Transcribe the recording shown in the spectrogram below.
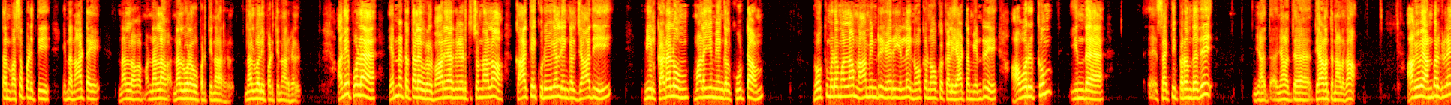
தன் வசப்படுத்தி இந்த நாட்டை நல்ல நல்ல நல்வுறவுபடுத்தினார்கள் நல்வழிப்படுத்தினார்கள். அதே போல எண்ணற்ற தலைவர்கள் பாரதியார்கள் எடுத்து சொன்னாலும் காக்கை குருவிகள் எங்கள் ஜாதி நீல் கடலும் மலையும் எங்கள் கூட்டம் நோக்குமிடமெல்லாம் நாமின்றி வேறு இல்லை நோக்க நோக்க களியாட்டம் என்று அவருக்கும் இந்த சக்தி பிறந்தது தியானத்தினால தான் ஆகவே அன்பர்களே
